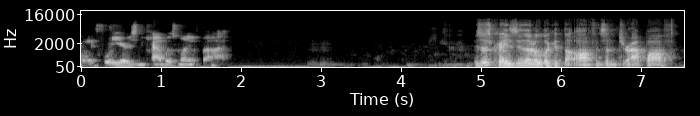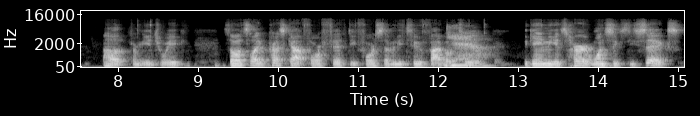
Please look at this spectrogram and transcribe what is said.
wanted four years and the Cowboys wanted five. It's just crazy though to look at the offensive drop off uh, from each week. So it's like Prescott 450, 472, 502. Yeah. The game he gets hurt 166,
